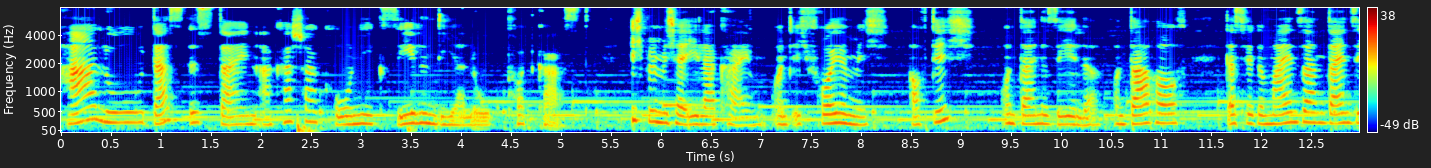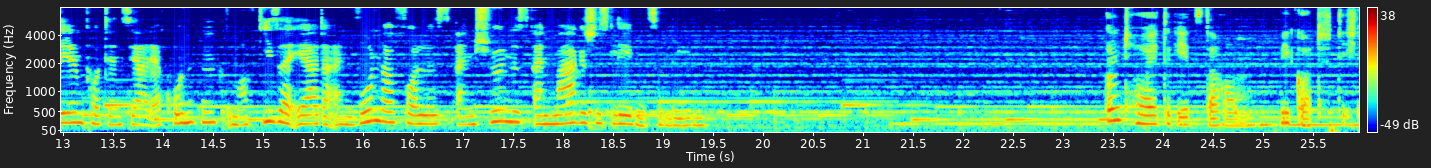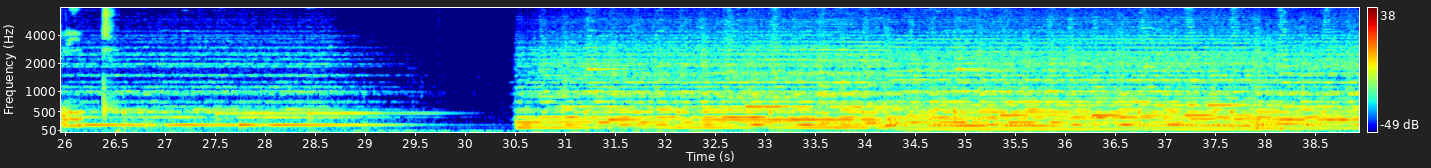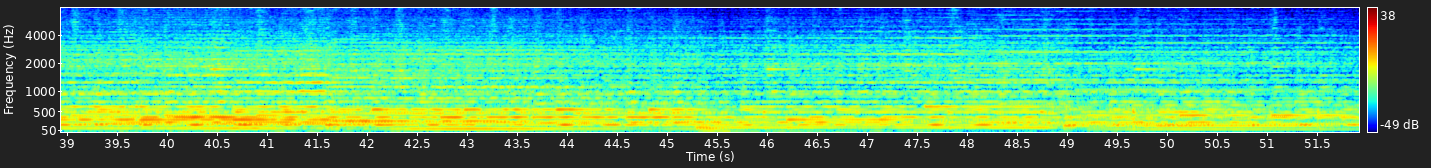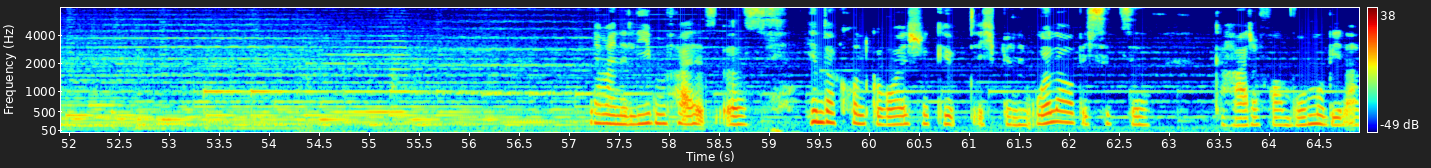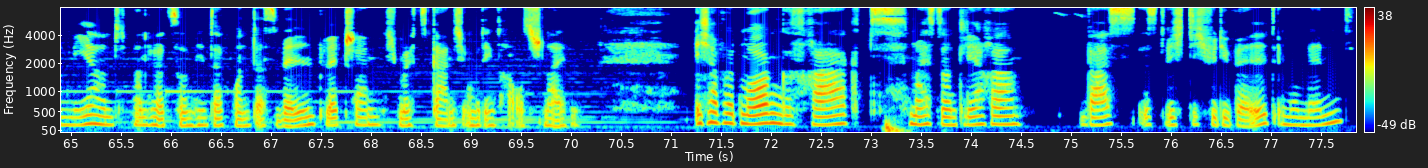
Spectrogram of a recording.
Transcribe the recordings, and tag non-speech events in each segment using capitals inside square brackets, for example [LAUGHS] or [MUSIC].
Hallo, das ist dein Akasha Chronik Seelendialog Podcast. Ich bin Michaela Keim und ich freue mich auf dich und deine Seele und darauf, dass wir gemeinsam dein Seelenpotenzial erkunden, um auf dieser Erde ein wundervolles, ein schönes, ein magisches Leben zu leben. Und heute geht es darum, wie Gott dich liebt. Meine Lieben, falls es Hintergrundgeräusche gibt, ich bin im Urlaub, ich sitze gerade vorm Wohnmobil am Meer und man hört so im Hintergrund das Wellenplätschern. Ich möchte es gar nicht unbedingt rausschneiden. Ich habe heute Morgen gefragt, Meister und Lehrer, was ist wichtig für die Welt im Moment?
